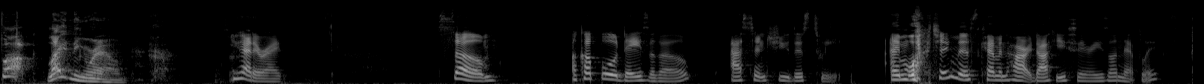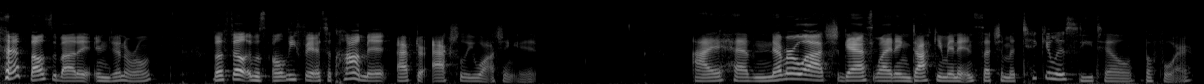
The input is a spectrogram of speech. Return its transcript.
Fuck, lightning round. You had it right. So, a couple of days ago, I sent you this tweet. I'm watching this Kevin Hart docu series on Netflix. I had thoughts about it in general, but felt it was only fair to comment after actually watching it. I have never watched gaslighting documented in such a meticulous detail before.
